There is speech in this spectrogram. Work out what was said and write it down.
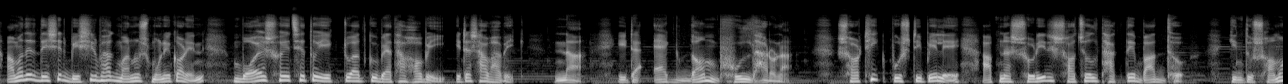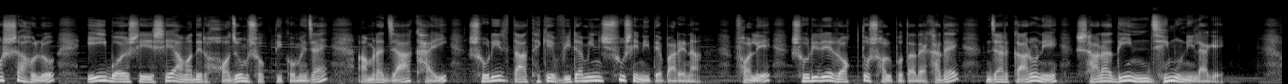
আমাদের দেশের বেশিরভাগ মানুষ মনে করেন, বয়স হয়েছে তো একটু আধটু ব্যথা হবেই, এটা স্বাভাবিক। না, এটা একদম ভুল ধারণা। সঠিক পুষ্টি পেলে আপনার শরীর সচল থাকতে বাধ্য। কিন্তু সমস্যা হলো, এই বয়সে এসে আমাদের হজম শক্তি কমে যায়, আমরা যা খাই শরীর তা থেকে ভিটামিন শুষে নিতে পারে না। ফলে শরীরে রক্ত স্বল্পতা দেখা দেয়, যার কারণে সারা দিন ঝিমুনি লাগে।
